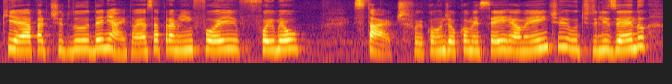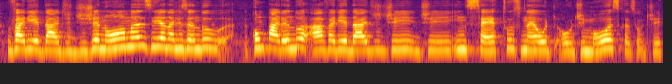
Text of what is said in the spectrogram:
que é a partir do DNA. Então, essa para mim foi, foi o meu Start. Foi onde eu comecei realmente utilizando variedade de genomas e analisando, comparando a variedade de, de insetos, né, ou, ou, de moscas, ou de,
